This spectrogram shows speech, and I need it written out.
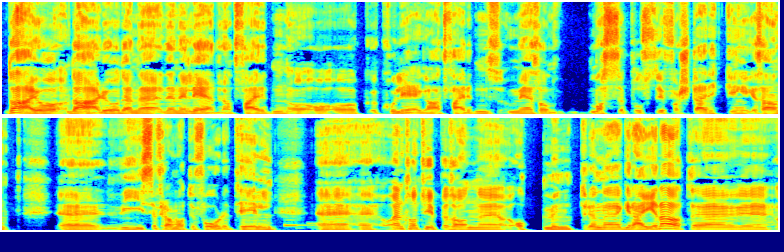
da er, jo, da er det jo denne, denne lederatferden og, og, og kollegaatferden med sånn masse positiv forsterking, ikke sant. Eh, vise fram at du får det til. Eh, eh og en sånn type sånn eh, oppmuntrende greie. Da, at, eh,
